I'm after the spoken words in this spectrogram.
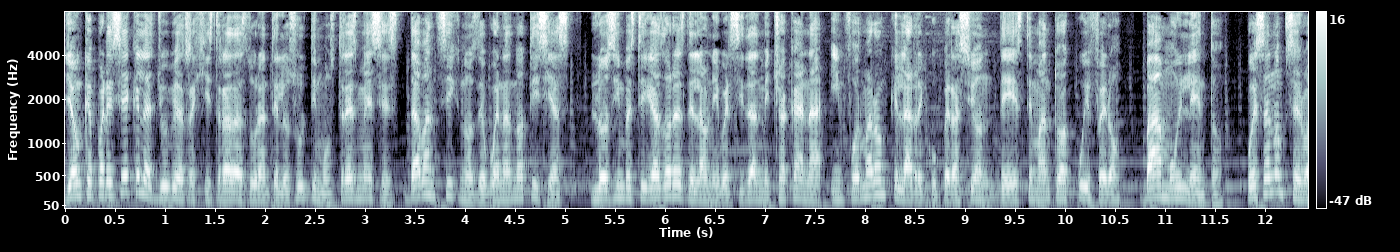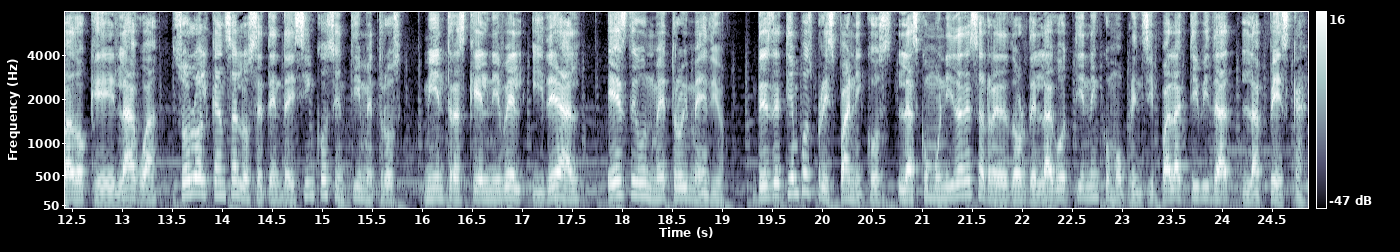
Y aunque parecía que las lluvias registradas durante los últimos tres meses daban signos de buenas noticias, los investigadores de la Universidad Michoacana informaron que la recuperación de este manto acuífero va muy lento, pues han observado que el agua solo alcanza los 75 centímetros, mientras que el nivel ideal es de un metro y medio. Desde tiempos prehispánicos, las comunidades alrededor del lago tienen como principal actividad la pesca,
